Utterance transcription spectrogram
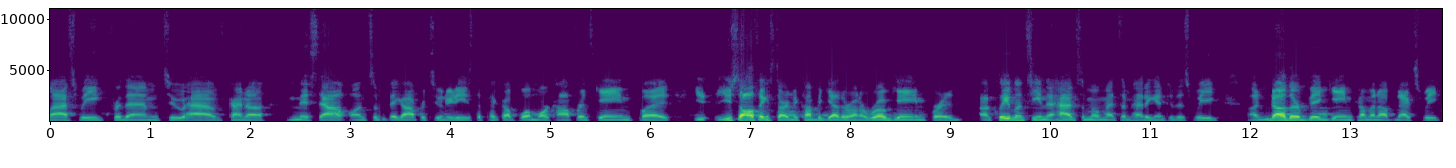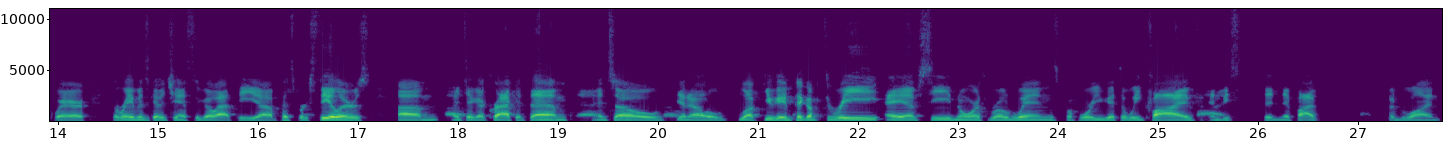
last week for them to have kind of missed out on some big opportunities to pick up one more conference game. But you, you saw things starting to come together on a road game for a, a Cleveland team that had some momentum heading into this week. Another big game coming up next week where the Ravens get a chance to go at the uh, Pittsburgh Steelers um, and take a crack at them. And so, you know, look, you can pick up three AFC North road wins before you get to week five and be sitting at five one.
